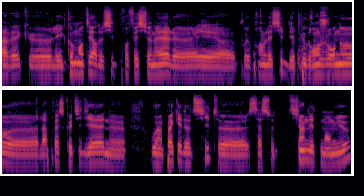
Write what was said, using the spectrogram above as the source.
avec euh, les commentaires de sites professionnels euh, et euh, vous pouvez prendre les sites des plus grands journaux, la presse quotidienne ou un paquet d'autres sites, ça se tient nettement mieux.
